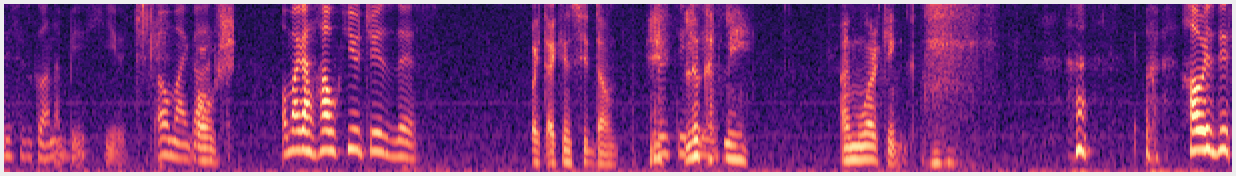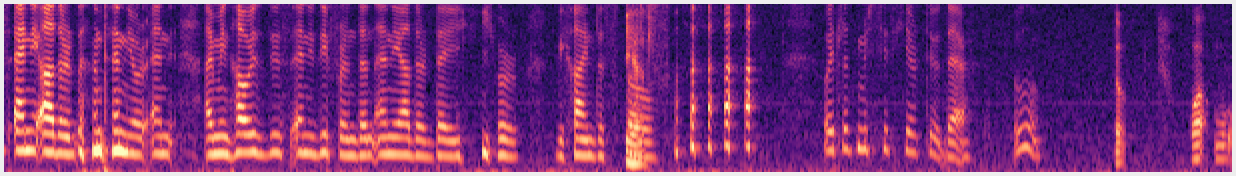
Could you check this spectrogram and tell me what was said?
This is gonna be huge. Oh my oh, god. Oh, Oh my god, how huge is this? wait, I can sit down. Look at me. I'm working. How is this any other than, than your any I mean how is this any different than any other day you're behind the stove? Yes. Wait, let me sit here too. There. Ooh. What? wh-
